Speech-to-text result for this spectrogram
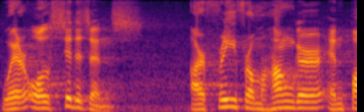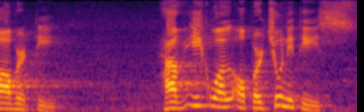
where all citizens are free from hunger and poverty, have equal opportunities,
